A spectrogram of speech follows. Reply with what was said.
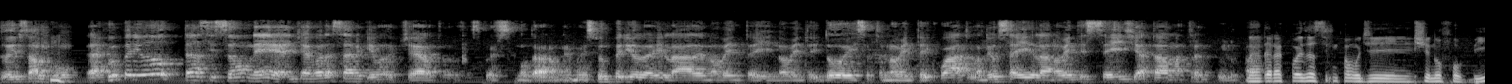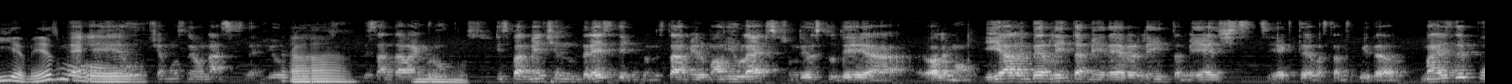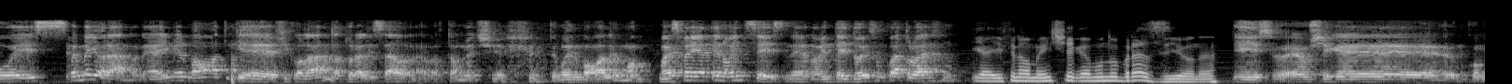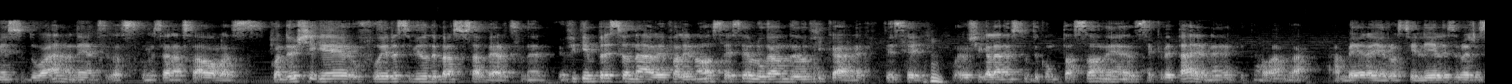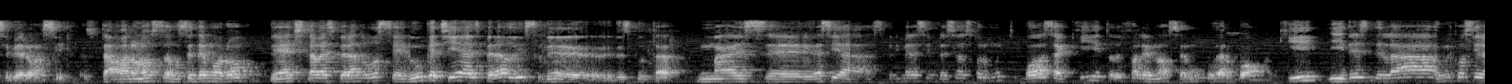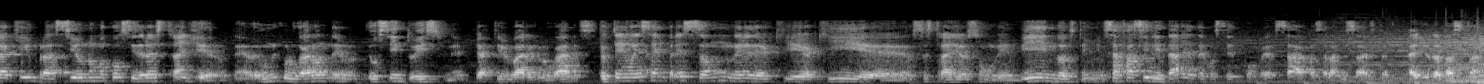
né? Ele salvou. é, foi um período de transição, né? A gente agora sabe que já as coisas mudaram, né? Mas foi um período aí lá de 90 e 92 até 94. Quando eu saí lá em 96 já estava mais tranquilo. Mas era coisa assim como de xenofobia mesmo? É, ou... chamamos neonazis, né? Viu? Ah. Eles andavam em grupos. Principalmente em Dresden, onde estava meu irmão, e o Leipzig, onde eu estudei a, o alemão. E em Berlim também, né? Berlim também a gente tinha que ter bastante cuidado. Mas depois foi melhorando, né? Aí meu irmão até que ficou lá naturalizado, né? Atualmente tem um irmão alemão. Mas foi até 96, né? 92, com quatro anos. E aí finalmente chegamos no Brasil, né? Isso, eu cheguei no começo do ano, né? Antes de começar as aulas. Quando eu cheguei, eu fui recebido de braços abertos, né? Eu fiquei impressionado. Eu falei, nossa, esse é o lugar onde eu vou ficar, né? Pensei. Eu cheguei lá no estudo de computação, né? Secretária, né? Que estava lá a Bera e a Roseli, eles me receberam assim. Estava falando, nossa, você demorou, né? a gente estava esperando você. Nunca tinha esperado isso, né, de escutar. Mas, é, assim, as primeiras impressões foram muito boas aqui, então eu falei, nossa, é um lugar bom aqui. E desde lá, eu me considero aqui no Brasil, não me considero estrangeiro, né? É o único lugar onde eu, eu sinto isso, né? Já tive vários lugares. Eu tenho essa impressão, né, de que aqui é, os estrangeiros são bem-vindos, tem essa facilidade de você conversar, passar a mensagem também. Ajuda bastante.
